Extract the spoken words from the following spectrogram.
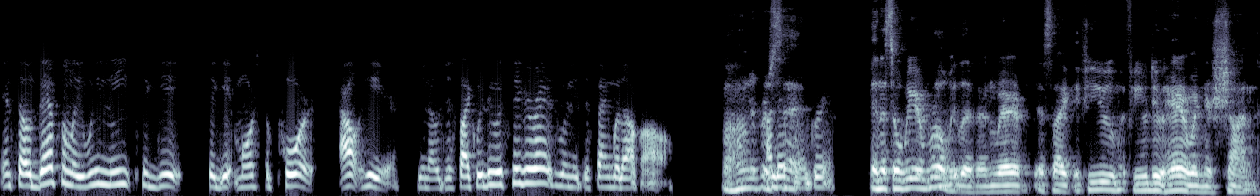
And so definitely we need to get to get more support out here, you know, just like we do with cigarettes, we need the same with alcohol. A hundred I definitely percent. agree. And it's a weird world we mm-hmm. live in where it's like if you if you do heroin, you're shunned.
